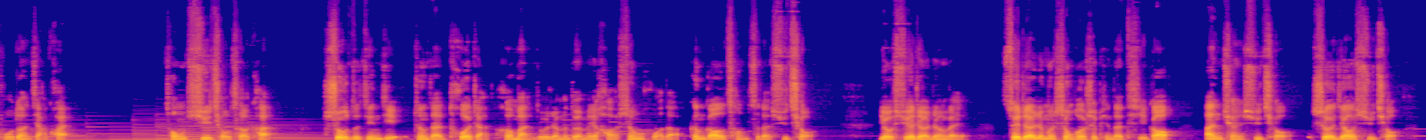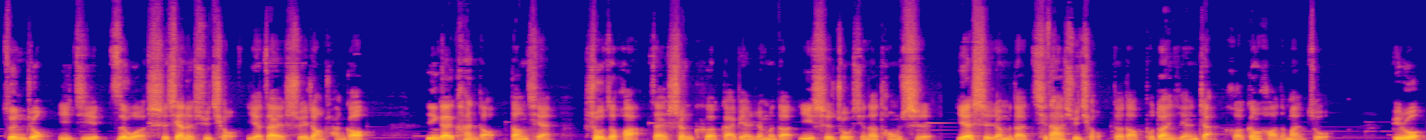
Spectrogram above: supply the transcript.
不断加快。从需求侧看，数字经济正在拓展和满足人们对美好生活的更高层次的需求。有学者认为，随着人们生活水平的提高，安全需求、社交需求。尊重以及自我实现的需求也在水涨船高。应该看到，当前数字化在深刻改变人们的衣食住行的同时，也使人们的其他需求得到不断延展和更好的满足。比如，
